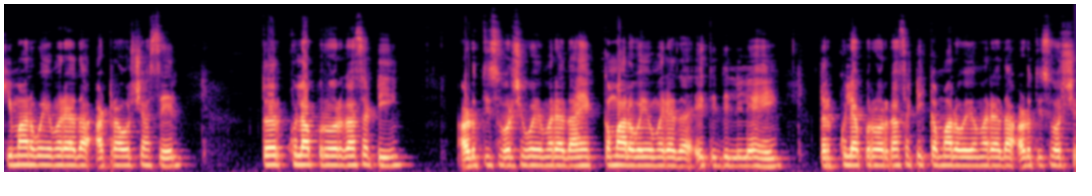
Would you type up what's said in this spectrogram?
किमान वयोमर्यादा अठरा वर्ष असेल तर खुला प्रवर्गासाठी अडतीस वर्ष वयोमर्यादा आहे कमाल वयोमर्यादा येथे दिलेली आहे. तर खुल्या प्रवर्गासाठी कमाल वयोमर्यादा अडतीस वर्ष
